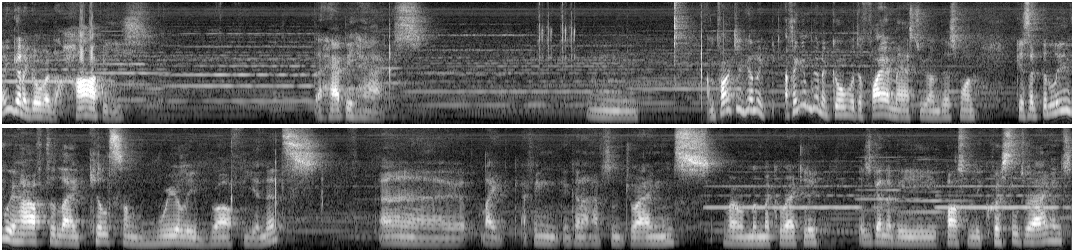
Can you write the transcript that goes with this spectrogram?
I'm gonna go with the hobbies. The happy hacks. Hmm. I'm probably gonna. I think I'm gonna go with the fire mastery on this one because I believe we have to like kill some really rough units. Uh, like I think we're gonna have some dragons, if I remember correctly. There's gonna be possibly crystal dragons,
